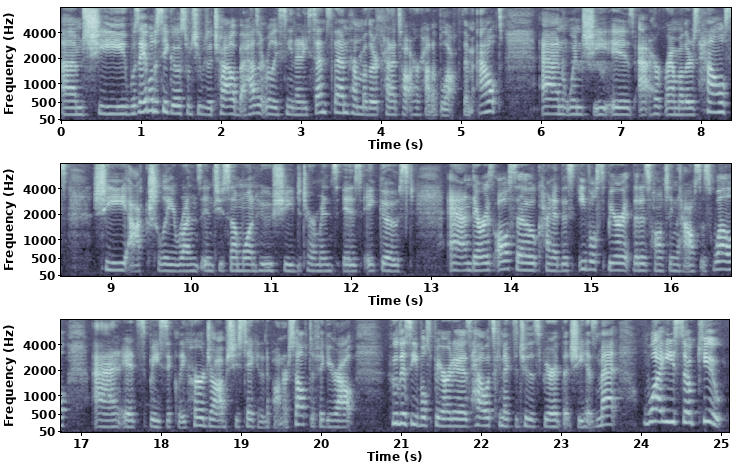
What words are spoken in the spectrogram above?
Um, she was able to see ghosts when she was a child but hasn't really seen any since then. Her mother kind of taught her how to block them out and when she is at her grandmother's house she actually runs into someone who she determines is a ghost and there is also kind of this evil spirit that is haunting the house as well and it's basically her job. She's taken it upon herself to figure out who this evil spirit is, how it's connected to the spirit that she has met, why he's so cute,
